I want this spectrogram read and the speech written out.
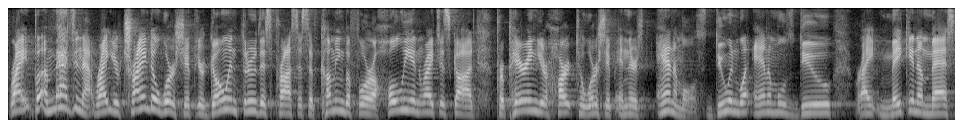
right? But imagine that, right? You're trying to worship, you're going through this process of coming before a holy and righteous God, preparing your heart to worship, and there's animals doing what animals do, right? Making a mess.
